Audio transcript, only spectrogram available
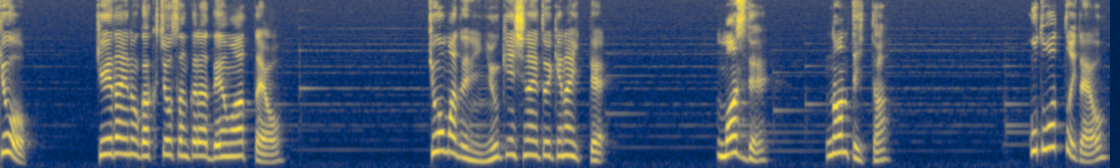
今日経大の学長さんから電話あったよ。今日までに入金しないといけないって。マジで？なんて言った？断っといたよ。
